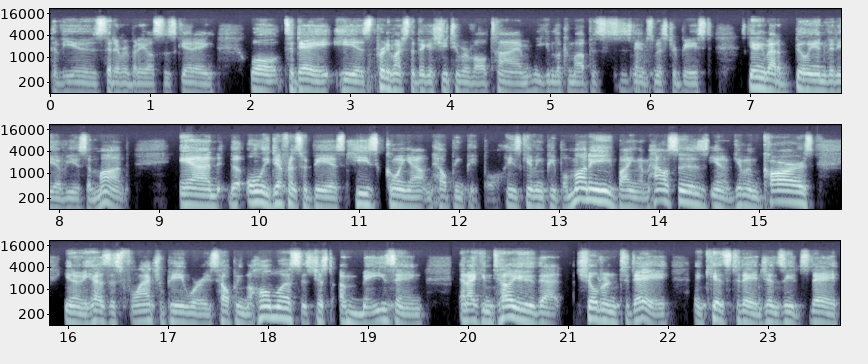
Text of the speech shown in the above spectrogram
the views that everybody else was getting. Well, today he is pretty much the biggest YouTuber of all time. You can look him up. His, his name's Mr. Beast. He's getting about a billion video views a month. And the only difference would be is he's going out and helping people. He's giving people money, buying them houses, you know, giving them cars. You know, he has this philanthropy where he's helping the homeless. It's just amazing. And I can tell you that children today and kids today and Gen Z today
